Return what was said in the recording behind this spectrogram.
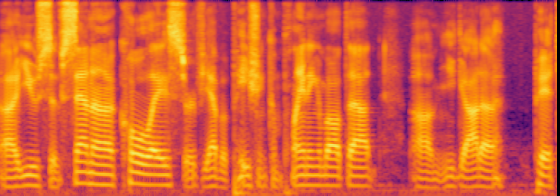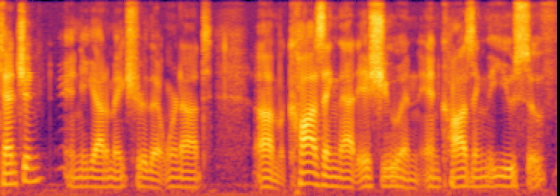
uh, use of Senna, Colace, or if you have a patient complaining about that, um, you got to pay attention and you got to make sure that we're not um, causing that issue and, and causing the use of,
